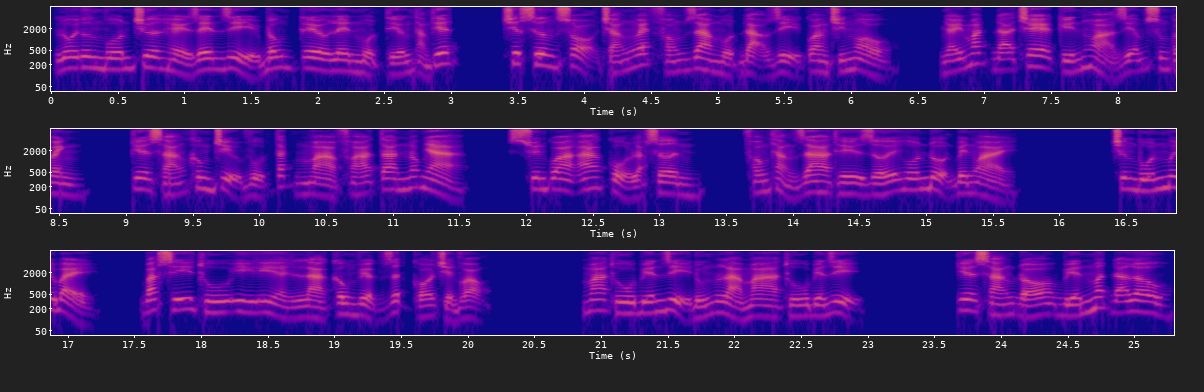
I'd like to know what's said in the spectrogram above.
lôi ưng vốn chưa hề rên rỉ bông kêu lên một tiếng thảm thiết, chiếc xương sọ trắng ngoét phóng ra một đạo dị quang chín màu, nháy mắt đã che kín hỏa diễm xung quanh, tia sáng không chịu vụt tắt mà phá tan nóc nhà, xuyên qua A cổ Lạp Sơn, phóng thẳng ra thế giới hỗn độn bên ngoài. Chương 47, bác sĩ thú y là công việc rất có triển vọng. Ma thú biến dị đúng là ma thú biến dị. Tia sáng đó biến mất đã lâu,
